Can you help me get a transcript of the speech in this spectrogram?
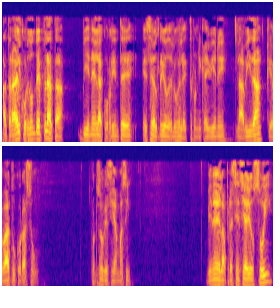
a través del cordón de plata viene la corriente, es el río de luz electrónica y viene la vida que va a tu corazón. Por eso que se llama así. Viene de la presencia yo soy,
